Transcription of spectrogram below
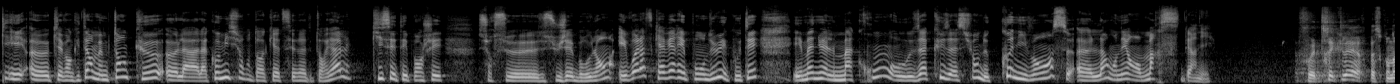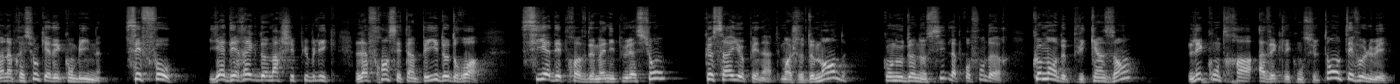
qui, avaient enquêté en même temps que la, la commission d'enquête sénatoriale qui s'était penchée sur ce sujet brûlant. Et voilà ce qu'avait répondu, écoutez, Emmanuel Macron aux accusations de connivence. Euh, là, on est en mars dernier. Il faut être très clair, parce qu'on a l'impression qu'il y a des combines. C'est faux. Il y a des règles de marché public. La France est un pays de droit. S'il y a des preuves de manipulation, que ça aille au pénal. Moi, je demande qu'on nous donne aussi de la profondeur. Comment, depuis 15 ans, les contrats avec les consultants ont évolué?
